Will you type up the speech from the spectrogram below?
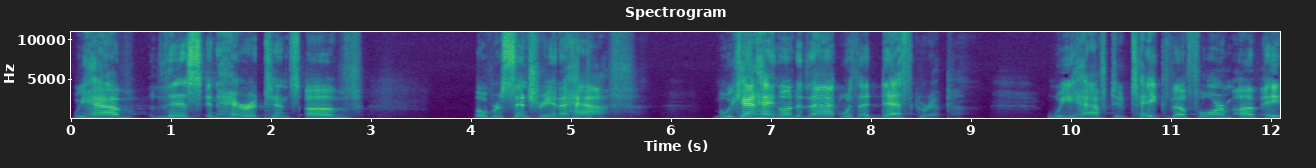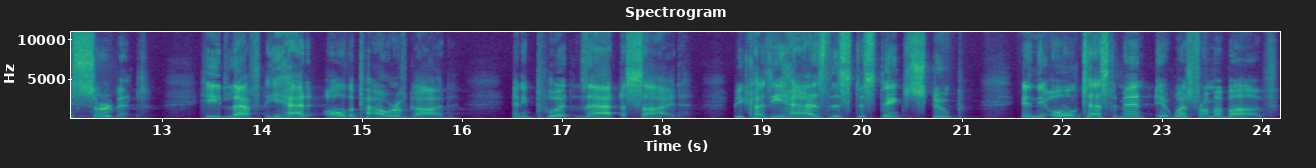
We have this inheritance of over a century and a half, but we can't hang on to that with a death grip. We have to take the form of a servant. He left, he had all the power of God, and he put that aside because he has this distinct stoop. In the Old Testament, it was from above.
